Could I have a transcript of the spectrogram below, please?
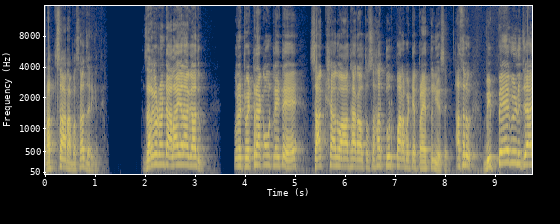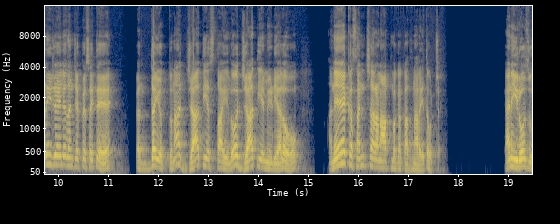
రత్సారభస జరిగింది. జరగడం అంటే అలా ఎలా కాదు. కొన్ని ట్విట్టర్ అకౌంట్లు అయితే సాక్ష్యాలు ఆధారాలతో సహా తూర్పారబట్టే ప్రయత్నం చేశాయి. అసలు విప్పే వీళ్ళు జారీ చేయలేదని చెప్పేసి అయితే పెద్ద ఎత్తున జాతీయ స్థాయిలో జాతీయ మీడియాలో అనేక సంచలనాత్మక కథనాలు అయితే వచ్చాయి. కానీ ఈరోజు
